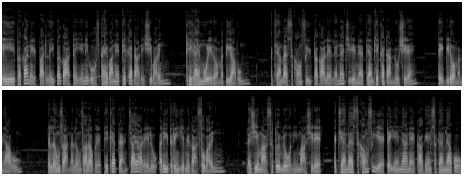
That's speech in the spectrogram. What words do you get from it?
အေးဘက်ကနေပါတလိမ့်ဘက်ကတရင်တွေကိုစနိုက်ပါနဲ့ဖိခတ်တာတွေရှိပါတယ်။ထိခိုက်မှုတွေတော့မသိရဘူး။အကြမ်းဖက်စကောင်းစီဘက်ကလည်းလက်နက်ကြီးတွေနဲ့ပြန်ဖိခတ်တာမျိုးရှိတယ်။တိတ်ပြီးတော့မများဘူး။တလုံးစားနှလုံးစားလောက်ပဲဖိခတ်တန်ကြားရတယ်လို့အဲ့ဒီသတင်းရင်းမြစ်ကဆိုပါတယ်။လက်ရှိမှာစစ်တွေမျိုးအနီးမှာရှိတဲ့အကြမ်းဖက်စကောင်းစီရဲ့တရင်များနဲ့ကာကင်းစကန်များကို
